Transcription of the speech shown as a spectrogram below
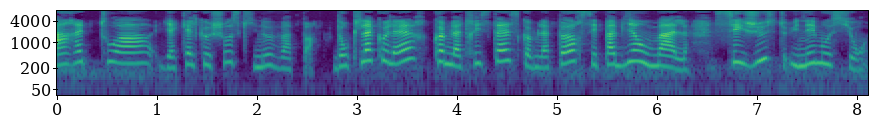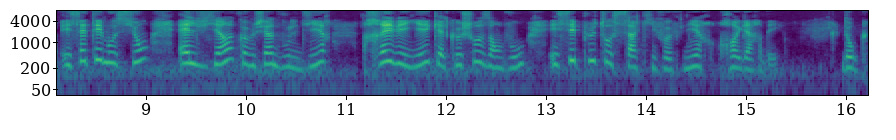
arrête-toi, il y a quelque chose qui ne va pas. Donc la colère, comme la tristesse, comme la peur, c'est pas bien ou mal, c'est juste une émotion. Et cette émotion, elle vient, comme je viens de vous le dire, réveiller quelque chose en vous, et c'est plutôt ça qu'il faut venir regarder. Donc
